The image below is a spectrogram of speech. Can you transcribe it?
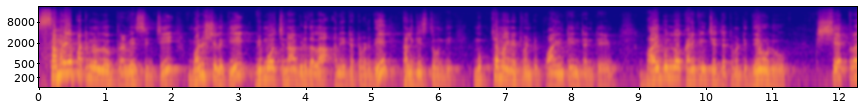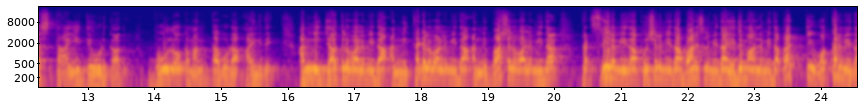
సమరయ పట్టణంలో ప్రవేశించి మనుషులకి విమోచన విడుదల అనేటటువంటిది కలిగిస్తుంది. ముఖ్యమైనటువంటి పాయింట్ ఏంటంటే బైబిల్లో కనిపించేటటువంటి దేవుడు క్షేత్రస్థాయి దేవుడు కాదు. భూలోకమంతా కూడా ఆయనదే. అన్ని జాతుల వాళ్ళ మీద అన్ని తెగల వాళ్ళ మీద అన్ని భాషల వాళ్ళ మీద స్త్రీల మీద పురుషుల మీద బానిసల మీద యజమానుల మీద ప్రతి ఒక్కరి మీద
